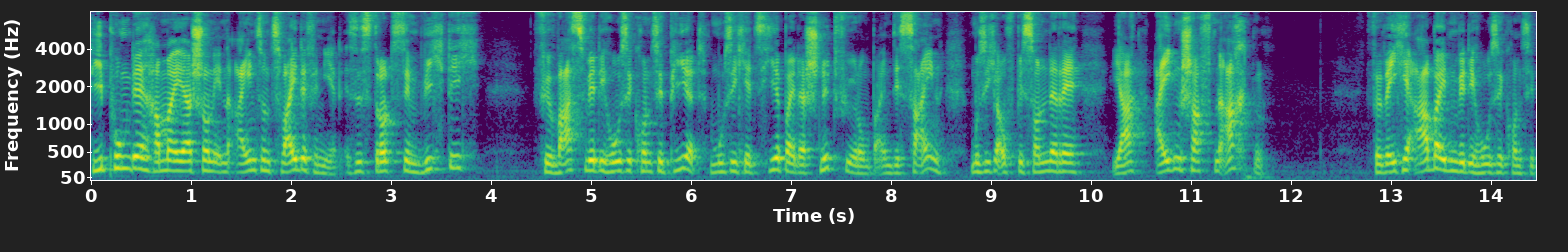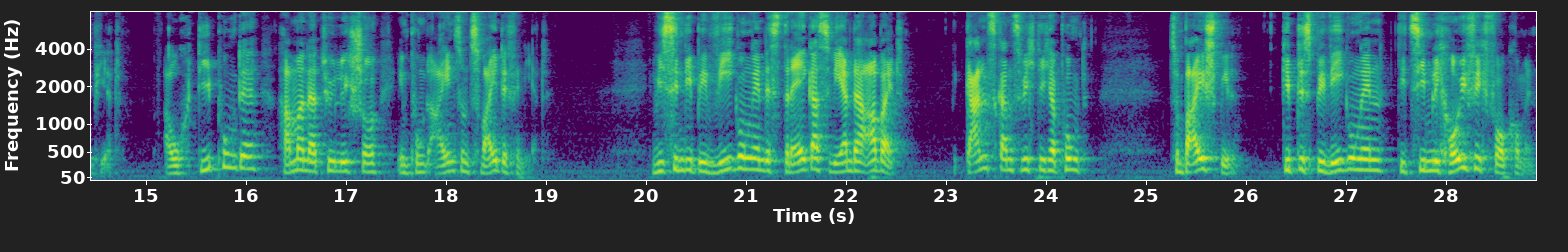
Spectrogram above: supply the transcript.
Die Punkte haben wir ja schon in 1 und 2 definiert. Es ist trotzdem wichtig, für was wird die Hose konzipiert? Muss ich jetzt hier bei der Schnittführung, beim Design, muss ich auf besondere ja, Eigenschaften achten? Für welche Arbeiten wird die Hose konzipiert? Auch die Punkte haben wir natürlich schon in Punkt 1 und 2 definiert. Wie sind die Bewegungen des Trägers während der Arbeit? Ganz, ganz wichtiger Punkt. Zum Beispiel gibt es Bewegungen, die ziemlich häufig vorkommen.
